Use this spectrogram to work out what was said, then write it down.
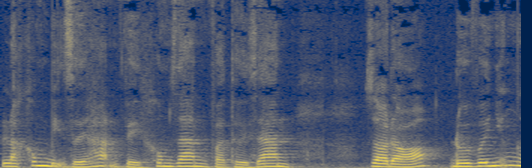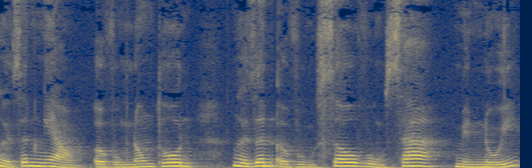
là không bị giới hạn về không gian và thời gian, Do đó, đối với những người dân nghèo ở vùng nông thôn, người dân ở vùng sâu, vùng xa, miền núi,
